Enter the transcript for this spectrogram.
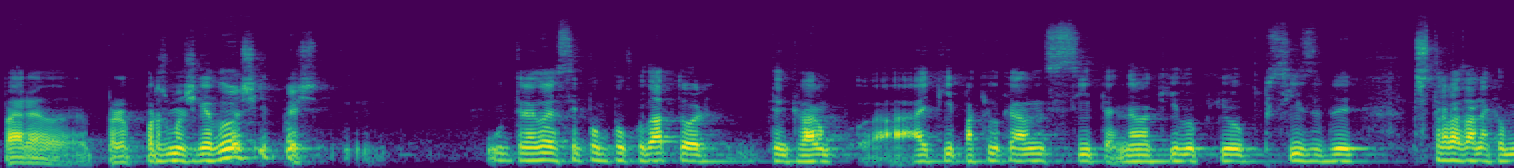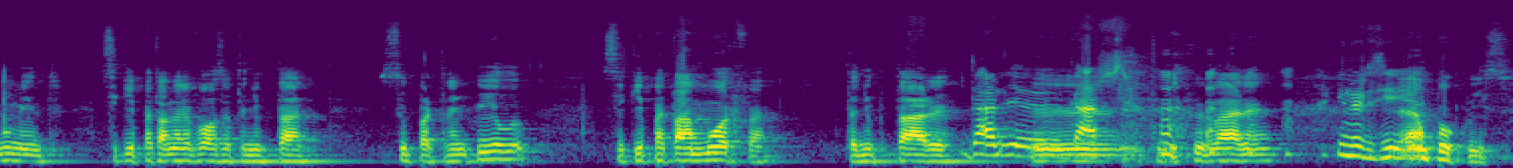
para, para, para os meus jogadores e depois o treinador é sempre um pouco de ator, tem que dar um, à equipa aquilo que ela necessita, não aquilo que eu preciso de, de extravasar naquele momento. Se a equipa está nervosa, eu tenho que estar super tranquilo. Se a equipa está amorfa, tenho que estar. Dar-lhe uh, gás. Tenho que dar. Energia. É um pouco isso.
